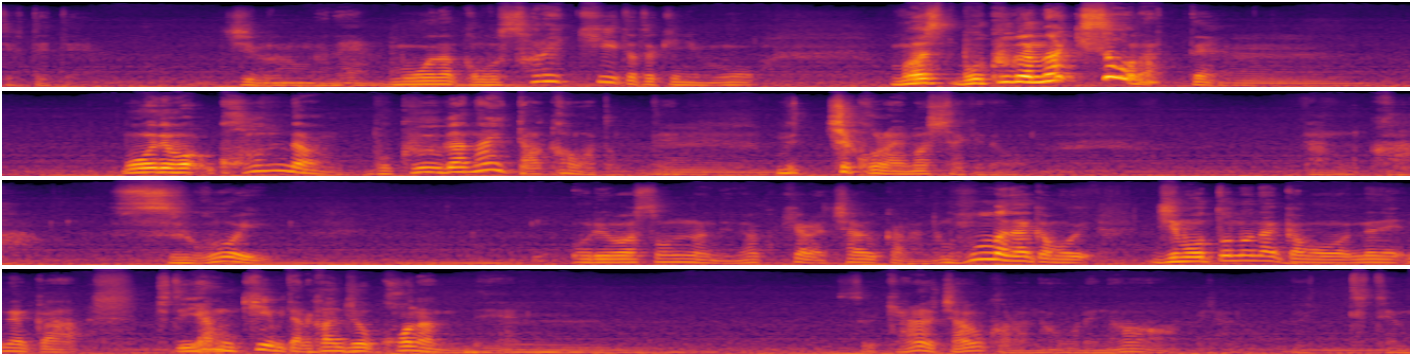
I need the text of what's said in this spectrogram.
言ってて自分がね、もうなんかもうそれ聞いた時にもう、ま、僕が泣きそうなって、もうでもこんなん僕が泣いたらあかんわと思って、めっちゃこらえましたけどすごい。俺はそんなんで泣くキャラちゃうからね。もうほんまなんかもう地元のなんかもうねなんかちょっとヤンキーみたいな感じの子なんで、それキャラちゃうからな俺なみたいな。言ってても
